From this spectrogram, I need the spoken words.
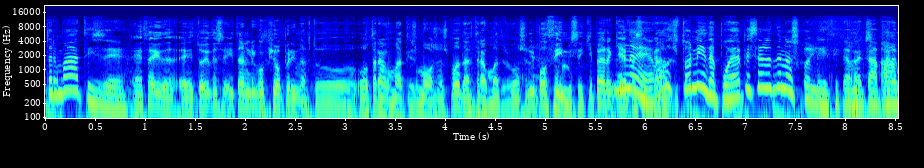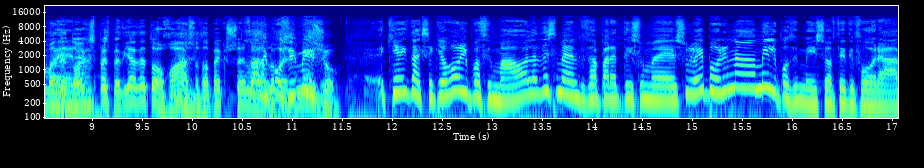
τερμάτιζε. Ε, θα είδε, ε, το είδες, ήταν λίγο πιο πριν αυτό ο τραυματισμός, ας πούμε. Εντάξει, τραυματισμός. Λιποθύμησε εκεί πέρα και έπεσε ναι, κάτω. όχι, τον είδα που έπεσε, αλλά δεν ασχολήθηκα μετά Άμα παραπέρα. δεν το έχεις, πες παιδιά, δεν το έχω. Άστο, θα παίξω σε ένα Θα άλλο λιποθυμίσω. παιχνίδι. Ε, Κοίταξε, και εγώ λιποθυμάω, αλλά δεν σημαίνει ότι θα παρατήσουμε. Σου λέει μπορεί να μην λιποθυμήσω αυτή τη φορά.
